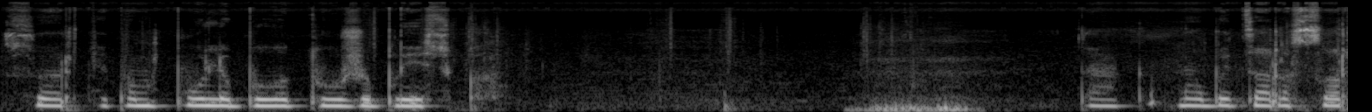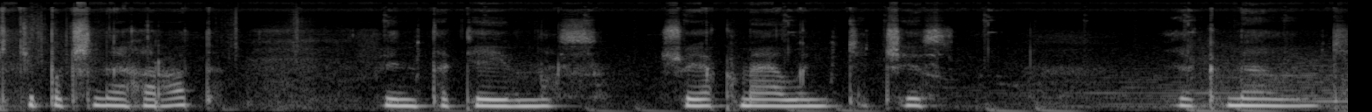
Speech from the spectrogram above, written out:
Сорті, там пуля була дуже близько. Так, мабуть, зараз сорті почне грати. Він такий в нас, що як меленький, чесно. Як меленький.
